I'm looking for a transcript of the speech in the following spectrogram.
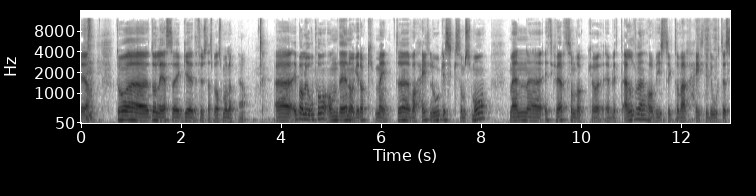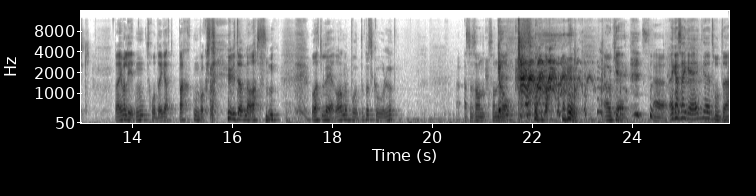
Ja. Da, eh, da leser jeg det første spørsmålet. Ja. Eh, jeg bare lurer på om det er noe dere mente var helt logisk som små, men eh, etter hvert som dere er blitt eldre, har det vist seg til å være helt idiotisk. Da jeg var liten, trodde jeg at barten vokste ut av nesen, og at lærerne bodde på skolen. Altså sånn, sånn Ok. Uh, jeg kan si hva jeg trodde.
